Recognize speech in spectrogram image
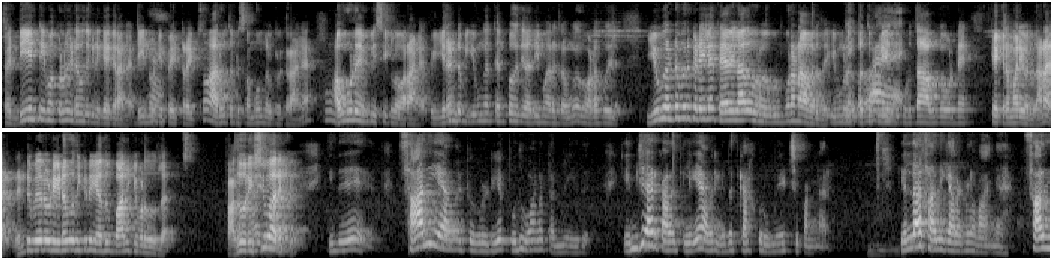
இப்போ டிஎன்டி மக்களும் இடஒதுக்கீடு கேட்குறாங்க டிநோட்டிஃபைட் ட்ரைப்ஸும் அறுபத்தெட்டு சமூகங்கள் இருக்கிறாங்க. அவங்களும் எம்பிசிக்குள்ள வராங்க. இப்போ இரண்டும் இவங்க தென்பகுதியில் அதிகமாக இருக்கிறவங்க வடபகுதியில். இவங்க ரெண்டு பேருக்கு இடையில தேவையில்லாத ஒரு ஒரு முரணா வருது. இவங்களுக்கு பத்து புள்ளி அஞ்சு கொடுத்தா அவங்க உடனே கேட்குற மாதிரி வருது. ஆனால் ரெண்டு பேருடைய இடஒதுக்கீடும் எதுவும் பாதிக்கப்படுறது இல்லை அது ஒரு இஷ்யூவாக இருக்கு. இது சாதிய அமைப்புகளுடைய பொதுவான தன்மை இது. எம்ஜிஆர் காலத்திலேயே அவர் இதற்காக ஒரு முயற்சி பண்ணார்? எல்லா சாதிக்காரங்களும் வாங்க. சாதி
